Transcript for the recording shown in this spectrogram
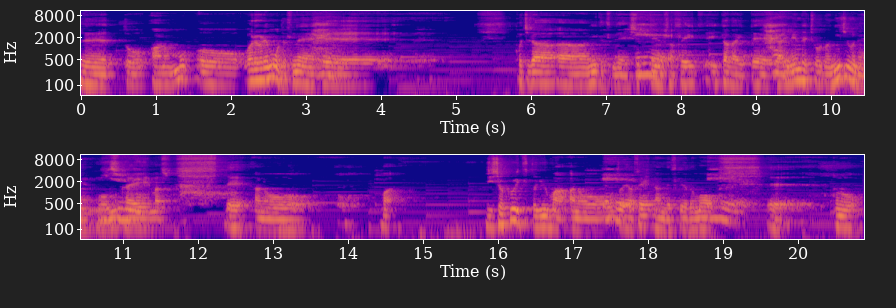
えー、っと、あの、も、我々もですね、はい、えー、こちらにですね、出展させていただいて、えー来年でちょうど20年を迎えます。で、あの、まあ、離職率という、まあ、あの、問い合わせなんですけれども、えー、えー、この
